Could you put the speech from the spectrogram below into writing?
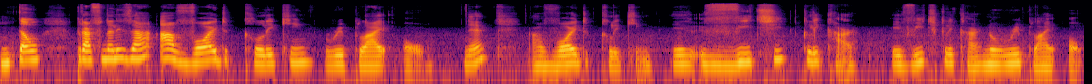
Então, para finalizar, avoid clicking reply all, né? Avoid clicking, evite clicar. Evite clicar no reply all.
